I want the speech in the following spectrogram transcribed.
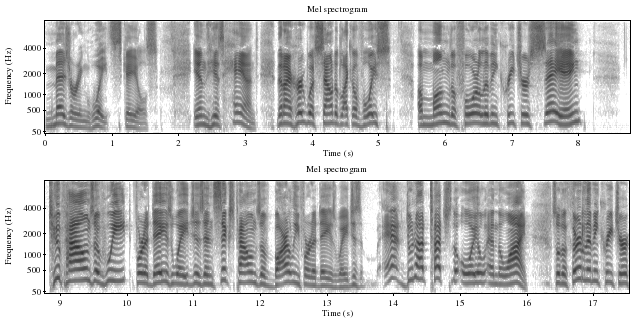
measuring weight scales, in his hand. Then I heard what sounded like a voice among the four living creatures saying, Two pounds of wheat for a day's wages, and six pounds of barley for a day's wages do not touch the oil and the wine. So the third living creature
